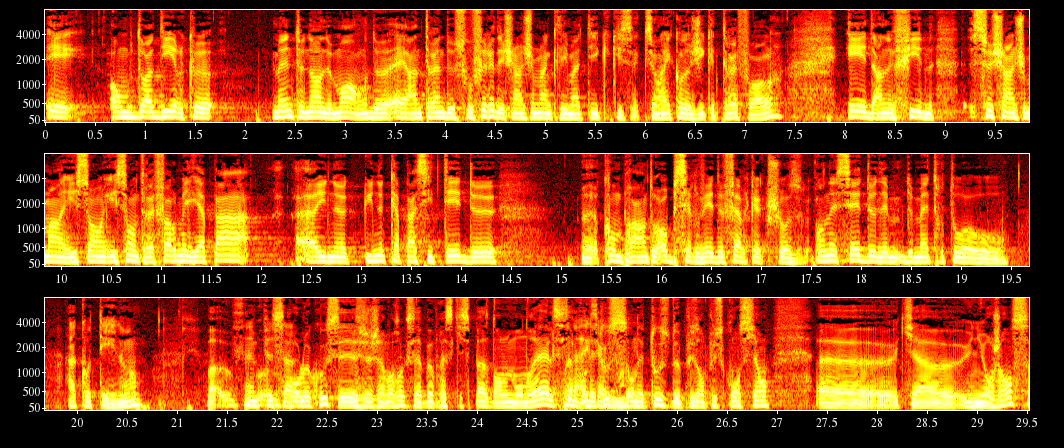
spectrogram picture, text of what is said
Et on doit dire que maintenant le monde est en train de souffrir des changements climatiques qui, sont écologiques très forts. Et dans le film, ce changement, ils sont, ils sont très forts, mais il n'y a pas euh, une, une capacité de comprendre, observer, de faire quelque chose. On essaie de, les, de mettre tout au, à côté, non? Bah, c'est un peu ça. Pour le coup, c'est, j'ai l'impression que c'est à peu près ce qui se passe dans le monde réel. C'est qu'on est tous, on est tous de plus en plus conscients euh, qu'il y a une urgence,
